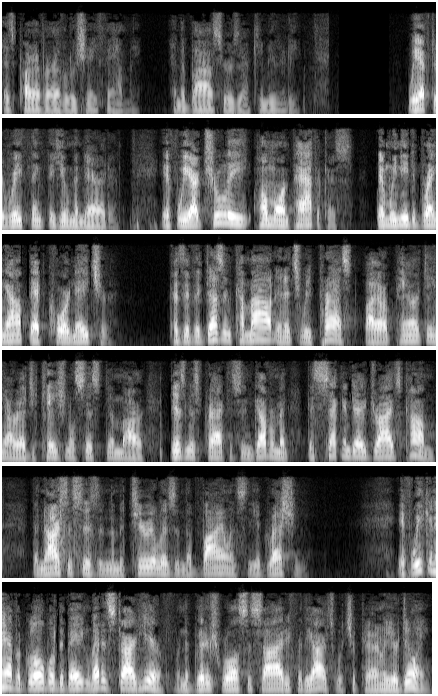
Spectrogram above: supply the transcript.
as part of our evolutionary family and the biosphere as our community. We have to rethink the human narrative. If we are truly homo empathicus, then we need to bring out that core nature. Because if it doesn't come out and it's repressed by our parenting, our educational system, our business practice and government, the secondary drives come. The narcissism, the materialism, the violence, the aggression. If we can have a global debate, let it start here from the British Royal Society for the Arts, which apparently you're doing,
